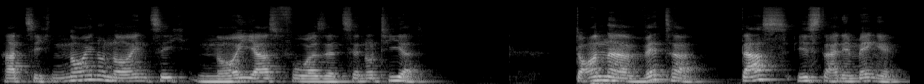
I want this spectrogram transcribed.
hat sich 99 Neujahrsvorsätze notiert. Donnerwetter, das ist eine Menge.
